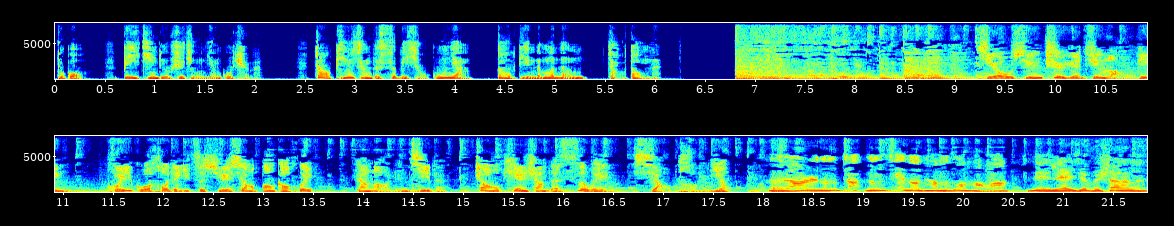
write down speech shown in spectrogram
不过，毕竟六十九年过去了，照片上的四位小姑娘到底能不能找到呢？九旬志愿军老兵回国后的一次学校报告会，让老人记得照片上的四位小朋友。这要是能照能见到他们多好啊！也联系不上了。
